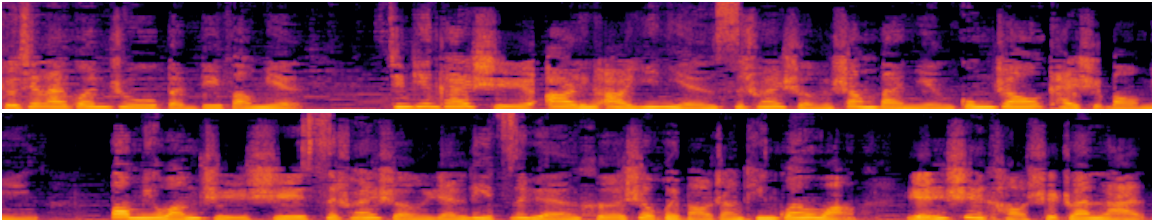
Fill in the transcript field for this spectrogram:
首先来关注本地方面，今天开始，二零二一年四川省上半年公招开始报名，报名网址是四川省人力资源和社会保障厅官网人事考试专栏。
